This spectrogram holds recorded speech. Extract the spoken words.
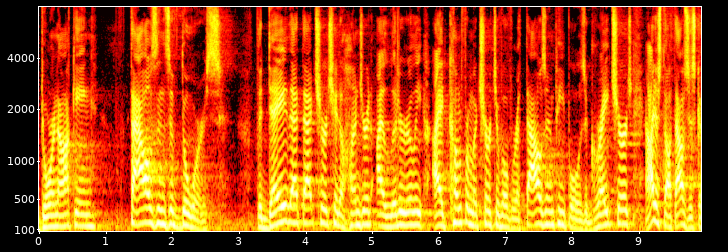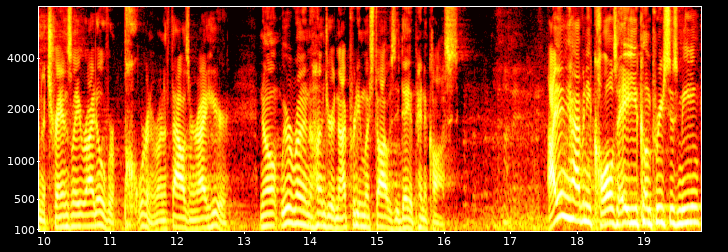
door knocking, thousands of doors. The day that that church hit 100, I literally, I had come from a church of over a 1,000 people. It was a great church. And I just thought that was just going to translate right over. We're going to run a 1,000 right here. No, we were running 100, and I pretty much thought it was the day of Pentecost. I didn't have any calls, hey, you come preach this meeting.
